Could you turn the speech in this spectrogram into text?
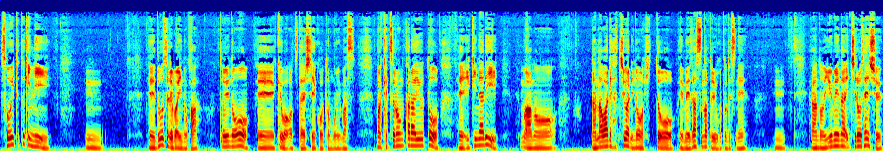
そういった時に、うんえーどうすればいいのか？というのを、えー今日はお伝えしていこうと思います。まあ、結論から言うと、えいきなり、まあ、あの7割8割のヒットを目指すなということですね。うん、あの有名なイチロー選手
